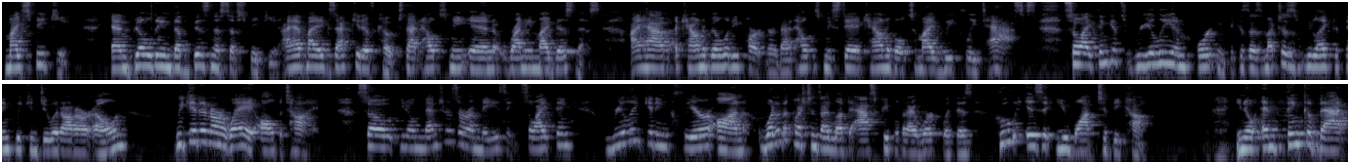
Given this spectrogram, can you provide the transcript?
my speaking and building the business of speaking. I have my executive coach that helps me in running my business. I have accountability partner that helps me stay accountable to my weekly tasks. So I think it's really important because as much as we like to think we can do it on our own, we get in our way all the time. So, you know, mentors are amazing. So I think really getting clear on one of the questions I love to ask people that I work with is who is it you want to become? You know, and think of that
